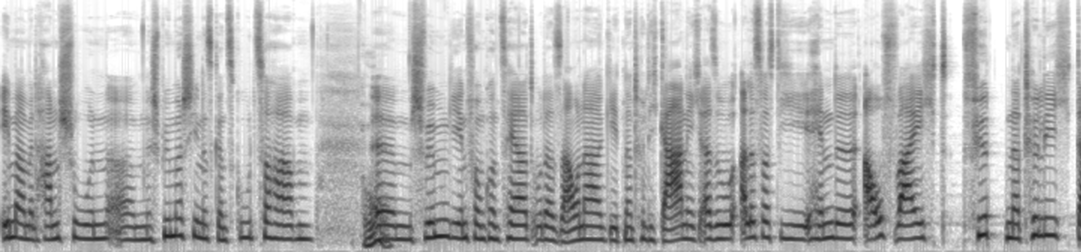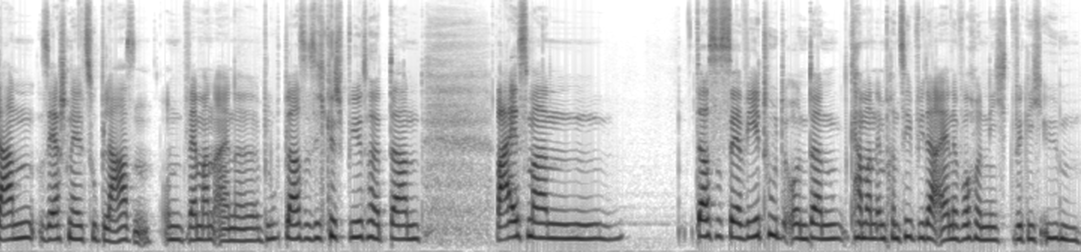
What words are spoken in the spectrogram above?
immer mit Handschuhen. Ähm, eine Spülmaschine ist ganz gut zu haben. Oh. Ähm, Schwimmen gehen vom Konzert oder Sauna geht natürlich gar nicht. Also alles, was die Hände aufweicht, führt natürlich dann sehr schnell zu Blasen. Und wenn man eine Blutblase sich gespielt hat, dann weiß man, dass es sehr weh tut und dann kann man im Prinzip wieder eine Woche nicht wirklich üben.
